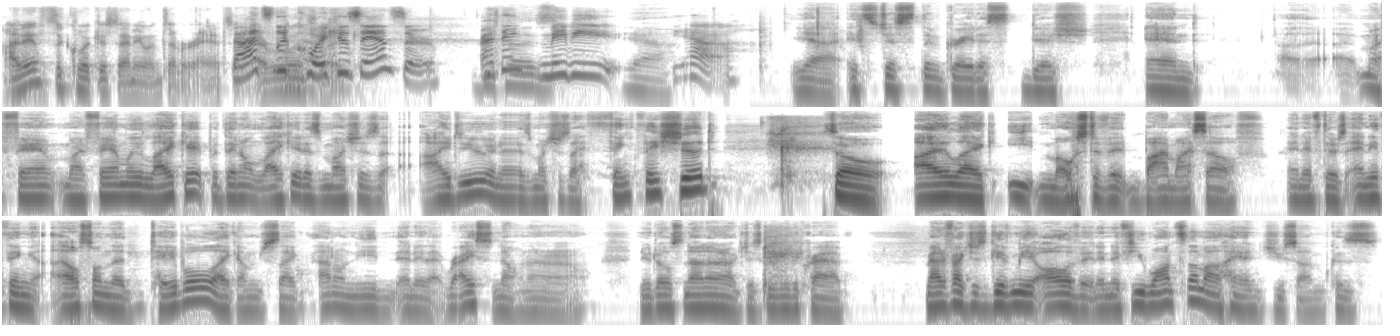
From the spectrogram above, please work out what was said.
I think that's the quickest anyone's ever answered. That's Everyone's the quickest like, answer. I think maybe. Yeah. Yeah. Yeah, it's just the greatest dish, and uh, my fam my family like it, but they don't like it as much as I do, and as much as I think they should. So I like eat most of it by myself. And if there's anything else on the table, like I'm just like I don't need any of that rice. No, no, no, no noodles. No, no, no. Just give me the crab. Matter of fact, just give me all of it. And if you want some, I'll hand you some because,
